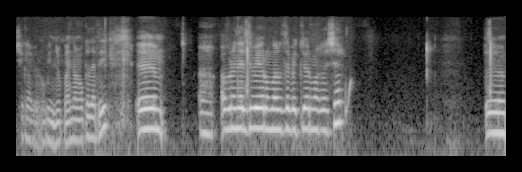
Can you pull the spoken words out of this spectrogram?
Şaka yapıyorum. Bugünlük benden bu kadar değil. E, abonelerinizi ve yorumlarınızı bekliyorum arkadaşlar. E,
